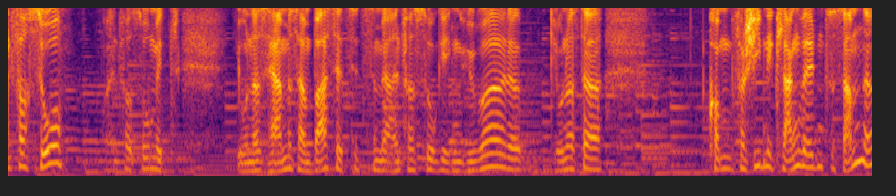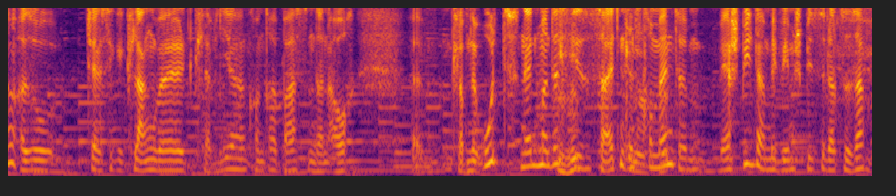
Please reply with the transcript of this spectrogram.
Einfach so, einfach so mit Jonas Hermes am Bass. Jetzt sitzt er mir einfach so gegenüber. Der Jonas, da kommen verschiedene Klangwelten zusammen. Ne? Also jazzige Klangwelt, Klavier, Kontrabass und dann auch, ähm, ich glaube, eine Ud nennt man das, dieses Seiteninstrument. Ähm, wer spielt da? Mit wem spielst du da zusammen?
